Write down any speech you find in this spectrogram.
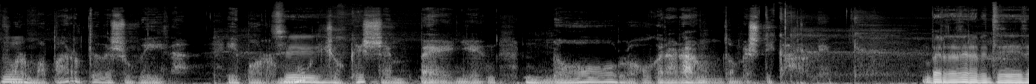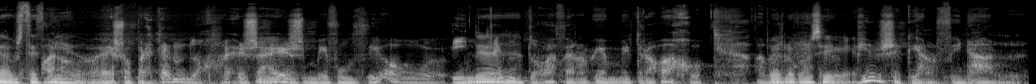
Formo parte de su vida. Y por Sí. mucho que se empeñen, no lograrán domesticarme. Verdaderamente da usted miedo. Bueno, eso pretendo. Esa es mi función. Intento hacer bien mi trabajo. A Pues ver, lo consigue. Piense que al final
